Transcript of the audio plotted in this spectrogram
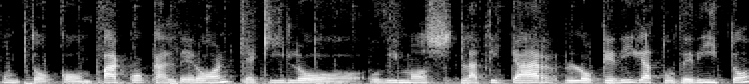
junto con Paco Calderón, que aquí lo pudimos platicar, lo que diga tu dedito,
